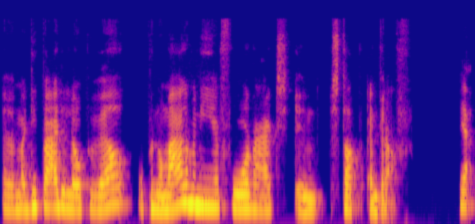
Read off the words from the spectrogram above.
Uh, maar die paarden lopen wel op een normale manier voorwaarts in stap en draf. Ja,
